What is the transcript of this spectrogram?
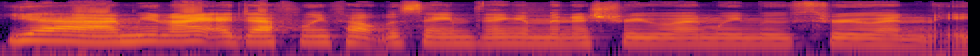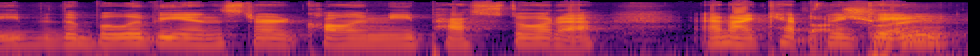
Yeah, I mean, I, I definitely felt the same thing in ministry when we moved through, and even the Bolivians started calling me Pastora, and I kept That's thinking, right.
